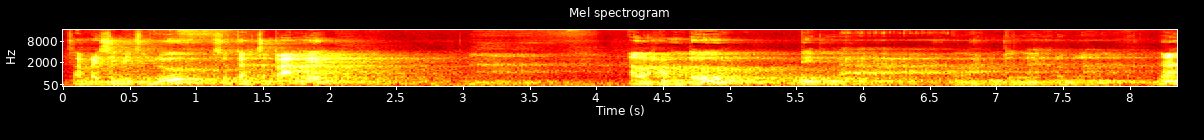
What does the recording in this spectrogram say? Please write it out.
Sampai sini dulu sudah cerang ya. Alhamdulillah. Alhamdulillah. Nah,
